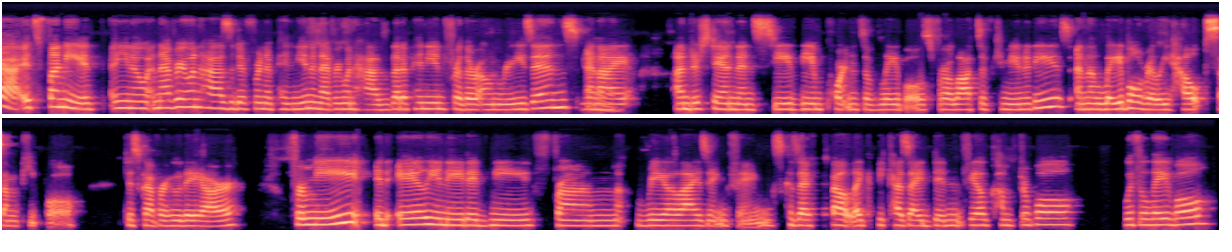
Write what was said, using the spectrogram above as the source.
yeah it's funny it, you know and everyone has a different opinion and everyone has that opinion for their own reasons. And i understand and see the importance of labels for lots of communities and a label really helps some people discover who they are. For me it alienated me from realizing things because i felt like because i didn't feel comfortable with a label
